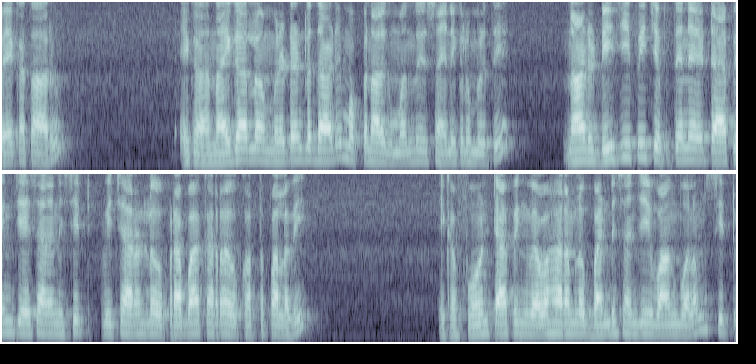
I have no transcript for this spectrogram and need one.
బేకతారు. ఇక నైగార్లో మిలిటెంట్ల దాడి ముప్పై నాలుగు మంది సైనికుల మృతి. నాడు డీజీపీ చెబితేనే ట్యాపింగ్ చేశానని సిట్ విచారణలో ప్రభాకర్ రావు కొత్త పల్లవి. ఇక ఫోన్ ట్యాపింగ్ వ్యవహారంలో బండి సంజయ్ వాంగ్మూలం సిట్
